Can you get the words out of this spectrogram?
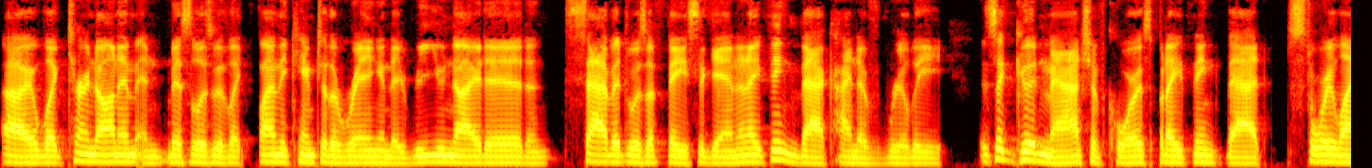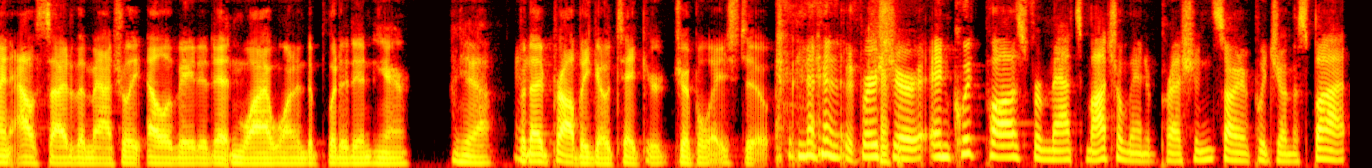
uh, like turned on him, and Miss Elizabeth like finally came to the ring, and they reunited, and Savage was a face again. And I think that kind of really it's a good match, of course, but I think that storyline outside of the match really elevated it and why I wanted to put it in here. Yeah. But I'd probably go Taker Triple H too. for sure. And quick pause for Matt's Macho Man impression. Sorry to put you on the spot.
